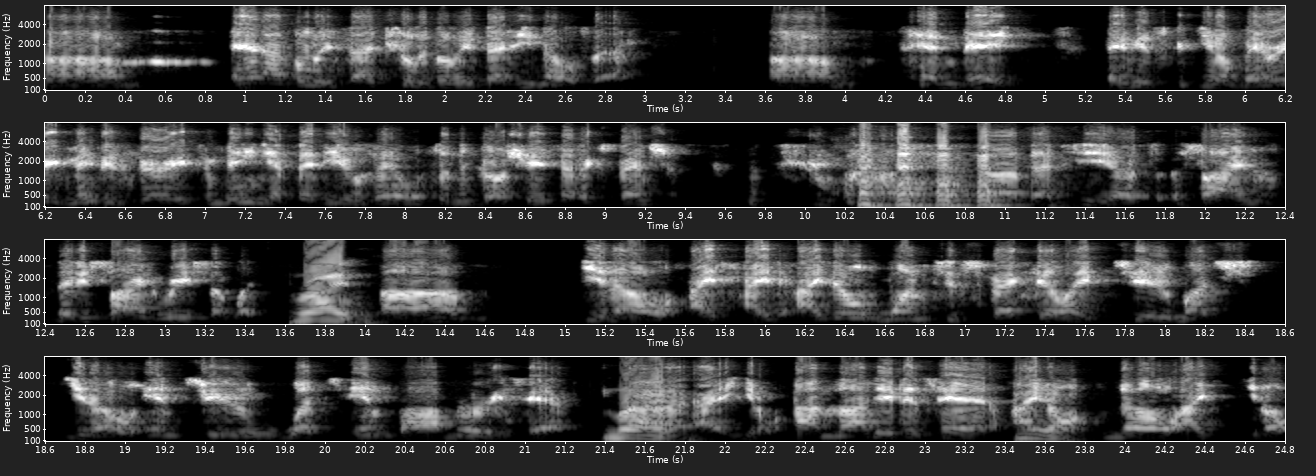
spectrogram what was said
Um, and I believe, I truly believe that he knows that. Um, and hey, maybe it's you know very maybe it's very convenient that he was able to negotiate that extension uh, that he uh, signed that he signed recently. Right. Um, you know, I, I I don't want to speculate too much. You know, into what's in Bob Murray's head. Right. Uh, I, you know, I'm not in his head. I don't know. I you know,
